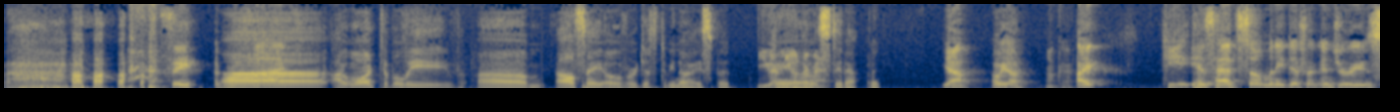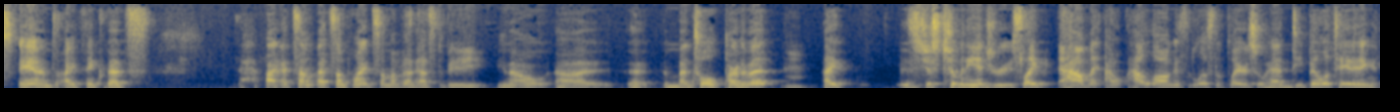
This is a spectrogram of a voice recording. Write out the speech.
See. Uh, I want to believe. Um, I'll say over just to be nice, but You got the under, I don't Matt? see it happening. Yeah. Oh yeah. Okay. I he has had so many different injuries, and I think that's I, at some at some point some of it has to be you know uh, a, mental part of it. I it's just too many injuries. Like how how how long is the list of players who had debilitating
